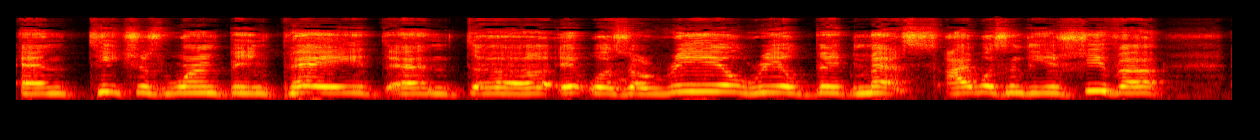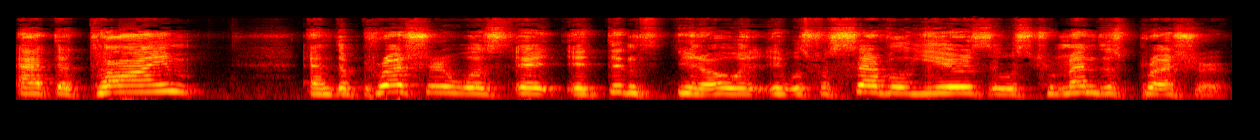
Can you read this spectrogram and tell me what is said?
and teachers weren't being paid, and uh, it was a real, real big mess. I was in the yeshiva at the time, and the pressure was it, it didn't you know it, it, was for several years. It was tremendous pressure.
